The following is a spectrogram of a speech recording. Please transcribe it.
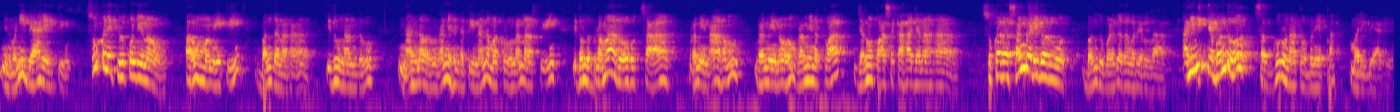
ನಿನ್ನ ಮನಿ ಬ್ಯಾರೆ ಐತಿ. ಸುಮ್ಮನೆ ತಿಳ್ಕೊಂಡೀವಿ ನಾವು. ಅಹಂ ಮಮೇತಿ ಬಂಧನ. ಇದು ನಂದು, ನನ್ನವರು, ನನ್ನ ಹೆಂಡತಿ, ನನ್ನ ಮಕ್ಕಳು, ನನ್ನ ಆಸ್ತಿ. ಇದೊಂದು ಭ್ರಮ ಅದು ಭ್ರಮೇನಾಹಂ ಭ್ರಮೇನೋ ಭ್ರಮೇನತ್ವ, ಜನೋಪಾಸಕ ಜನ. ಸುಖದ ಸಂಗಡಿಗರು ಬಂಧು ಬಳಗದವರೆಲ್ಲ. ಅನಿಮಿತ್ಯ ಬಂದು ಸದ್ಗುರುನಾಥ ಒಬ್ಬನೇಪ್ಪ ಮರಿಬ್ಯಾಡಿ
